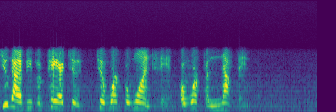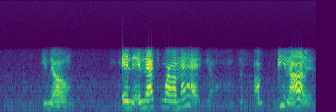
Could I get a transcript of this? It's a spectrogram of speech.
you got to be prepared to to work for one cent or work for nothing. You know, and and that's where I'm at. You know, I'm, just, I'm being honest.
